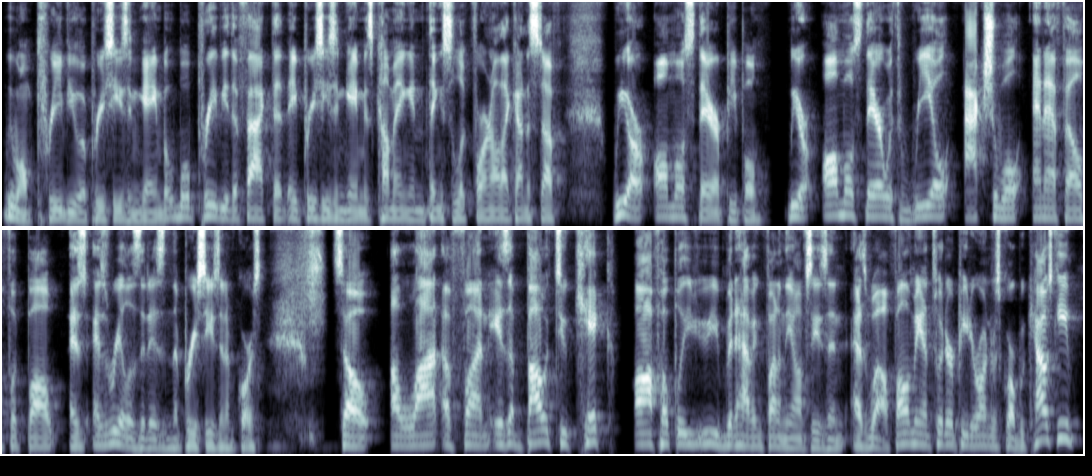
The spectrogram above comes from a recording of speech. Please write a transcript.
we won't preview a preseason game, but we'll preview the fact that a preseason game is coming and things to look for and all that kind of stuff. We are almost there, people. We are almost there with real, actual NFL football, as, as real as it is in the preseason, of course. So, a lot of fun is about to kick off. Hopefully, you've been having fun in the offseason as well. Follow me on Twitter, Peter underscore Bukowski.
